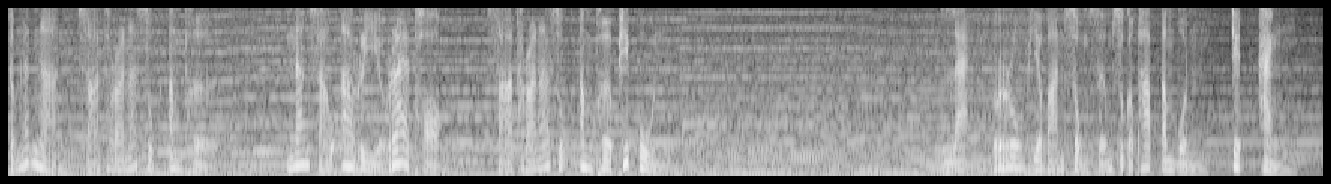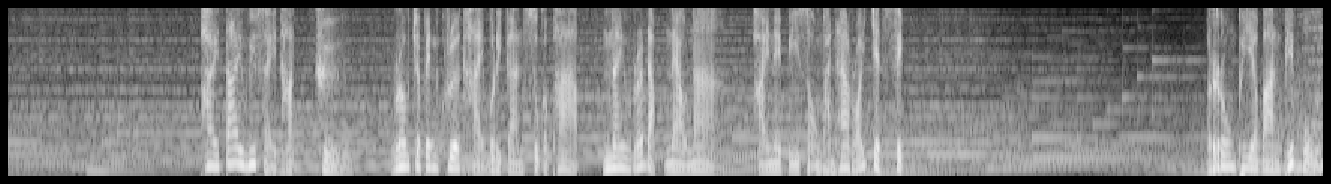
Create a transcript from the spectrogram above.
สำนักงานสาธารณสุขอำเภอ นางสาวอารีแร่ทอง สาธารณสุขอำเภอพิปูน และโรงพยาบาลส่งเสริมสุขภาพตำบล7แห่ง ภายใต้วิสัยทัศน์คือ เราจะเป็นเครือข่ายบริการสุขภาพในระดับแนวหน้าภายในปี 2570 โรงพยาบาลพิปูน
